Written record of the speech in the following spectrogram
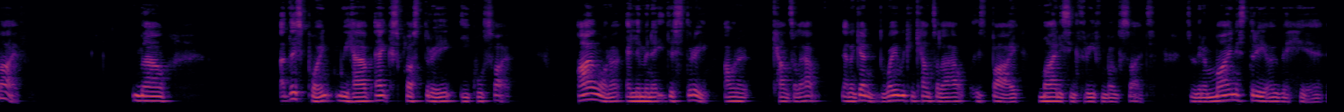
5. Now, at this point, we have x plus 3 equals 5. I want to eliminate this 3. I want to cancel it out. And again, the way we can cancel it out is by minusing 3 from both sides. So we're going to minus 3 over here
